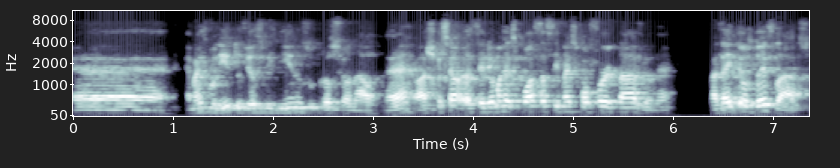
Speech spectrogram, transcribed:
é, é, mais bonito ver os meninos o profissional, né? Eu acho que seria uma resposta assim mais confortável, né? Mas aí tem os dois lados.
